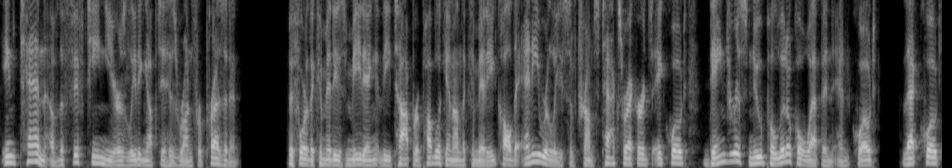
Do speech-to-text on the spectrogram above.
in 10 of the 15 years leading up to his run for president. Before the committee's meeting, the top Republican on the committee called any release of Trump's tax records a quote, dangerous new political weapon, end quote, that quote,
